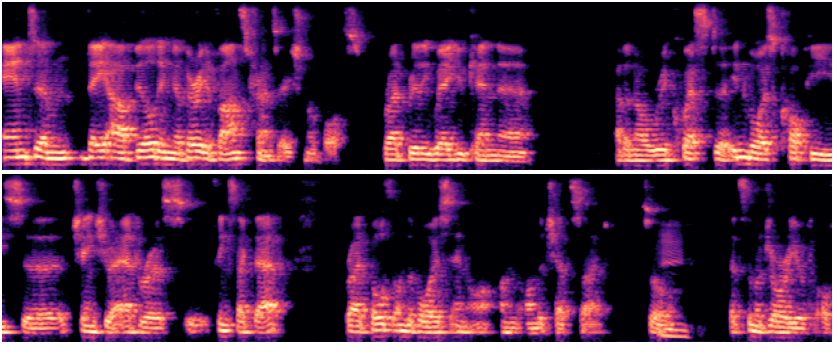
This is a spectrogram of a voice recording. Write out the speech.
and um, they are building a very advanced transactional bots, right? Really, where you can, uh, I don't know, request uh, invoice copies, uh, change your address, uh, things like that, right? Both on the voice and on, on, the chat side. So Mm. that's the majority of, of,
